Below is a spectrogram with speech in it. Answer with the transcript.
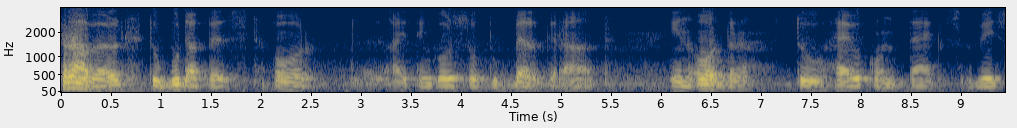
traveled to Budapest or uh, I think also to Belgrade in order to have contacts with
